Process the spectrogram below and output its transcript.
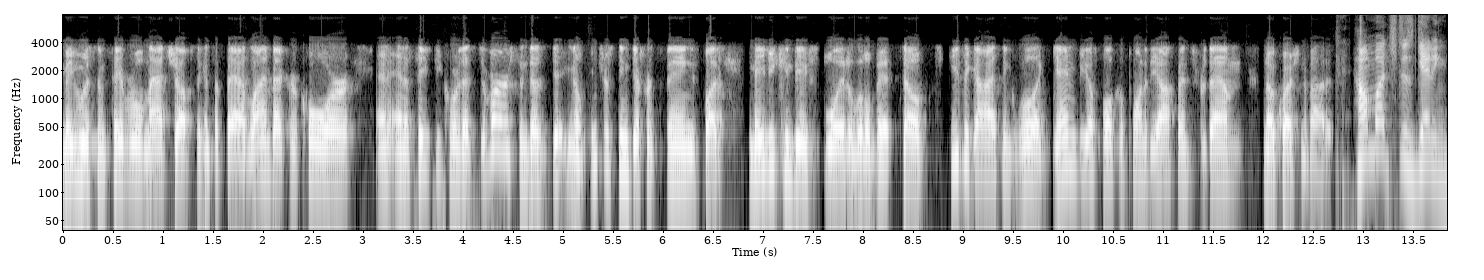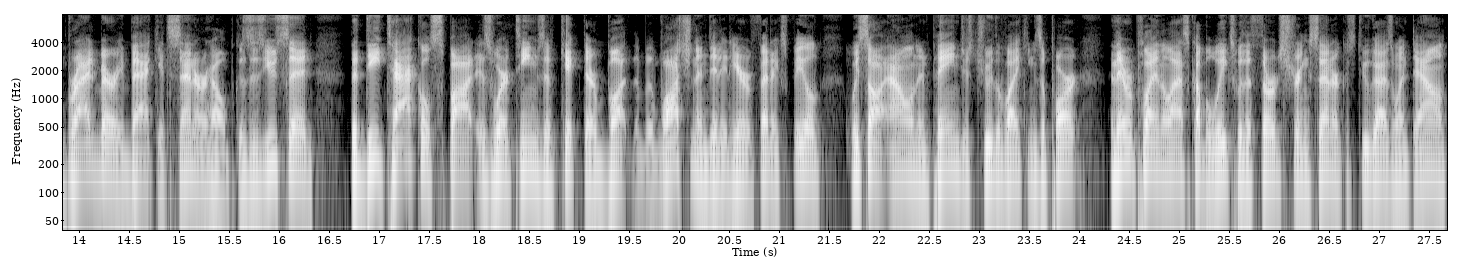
maybe with some favorable matchups against a bad linebacker corps and, and a safety corps that's diverse and does you know interesting different things, but maybe can be exploited a little bit. So he's a guy I think will again be a focal point of the offense for them, no question about it. How much does getting Bradbury back at center help? Because as you said, the D tackle spot is where teams have kicked their butt. Washington did it here at FedEx Field. We saw Allen and Payne just chew the Vikings apart. And they were playing the last couple weeks with a third string center because two guys went down.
